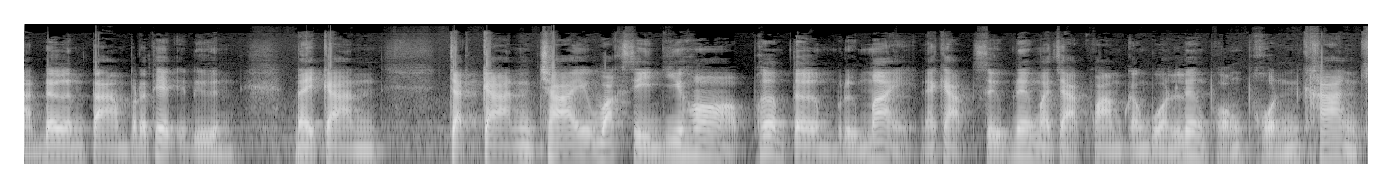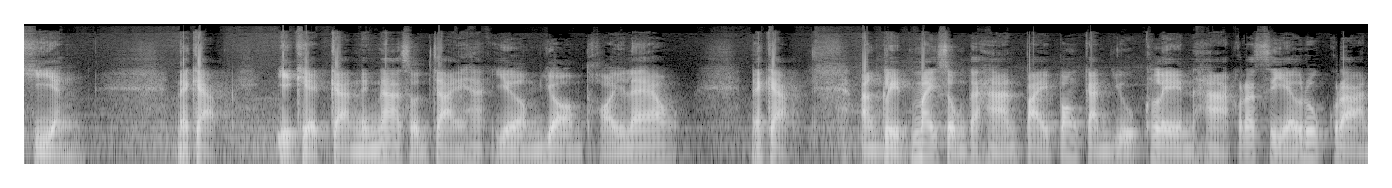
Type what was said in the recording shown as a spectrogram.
าเดินตามประเทศอื่นๆ ในการจัดการใช้วัคซีนยี่ห้อเพิ่มเติมหรือไม่นะครับสืบเนื่องมาจากความกังวลเรื่องของผลข้างเคียง นะครับ อีกเหตุการณ์หนึ่งน่าสนใจฮะ เยอมยอมถอยแล้วนะครับ อังกฤษไม่ส่งทหารไปป้องกันยูเครนหากรัสเซียรุกราน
